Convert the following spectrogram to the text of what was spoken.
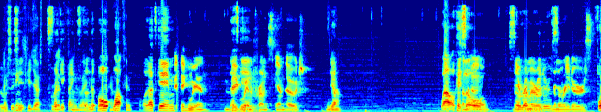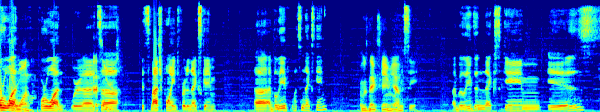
Ooh, I so think he just Psychic read from, Fangs like, Thunder- Oh, and wow. that's well, that's game. Big win, That's big win from CM Doge. Yeah. Wow. Okay, So so now so the Rem Rimmer- Raiders Rimmer Raiders 4-1. 4-1. four one. Where uh, it's uh it's match point for the next game. Uh, I believe what's the next game? Who's next game? Yeah. Let me see. I believe the next game is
